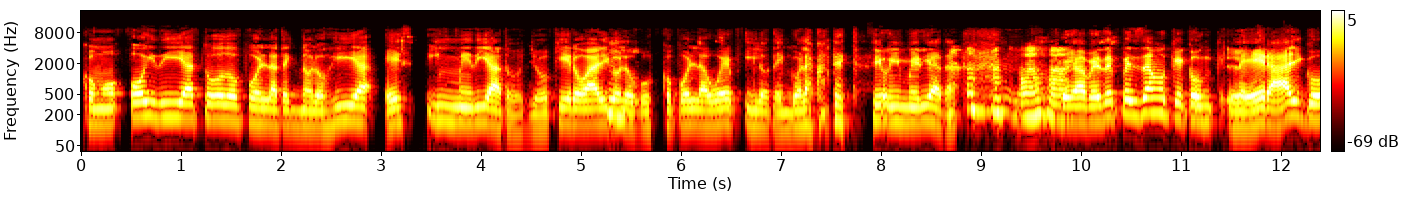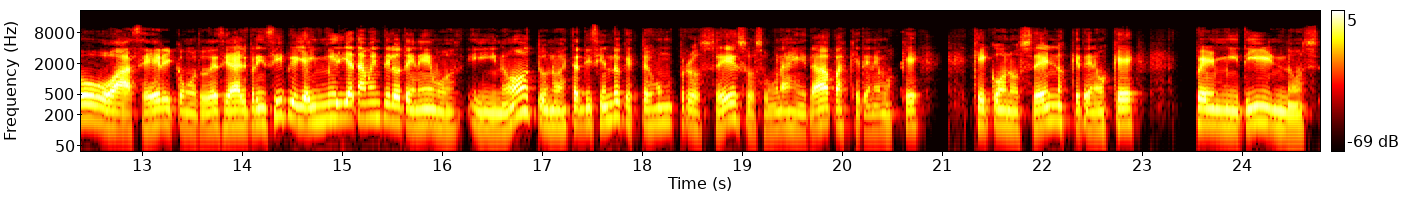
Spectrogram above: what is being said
como hoy día todo por la tecnología es inmediato. Yo quiero algo, lo busco por la web y lo tengo la contestación inmediata. Pues a veces pensamos que con leer algo o hacer, como tú decías al principio, ya inmediatamente lo tenemos. Y no, tú nos estás diciendo que esto es un proceso, son unas etapas que tenemos que, que conocernos, que tenemos que permitirnos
